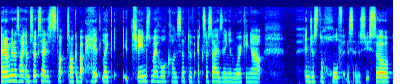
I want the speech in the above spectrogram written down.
and I'm gonna talk. I'm so excited to talk, talk about HIIT. Like it changed my whole concept of exercising and working out, and just the whole fitness industry. So,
